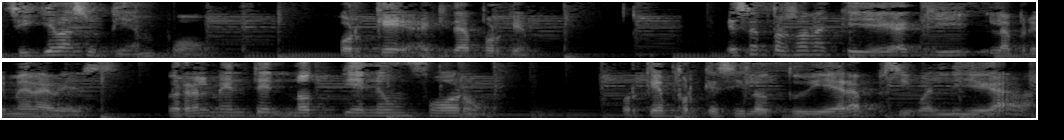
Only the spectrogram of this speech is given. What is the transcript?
Sí lleva su tiempo. ¿Por qué? Aquí da por qué. Esa persona que llega aquí la primera vez, pues realmente no tiene un foro. ¿Por qué? Porque si lo tuviera, pues igual ni llegaba.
